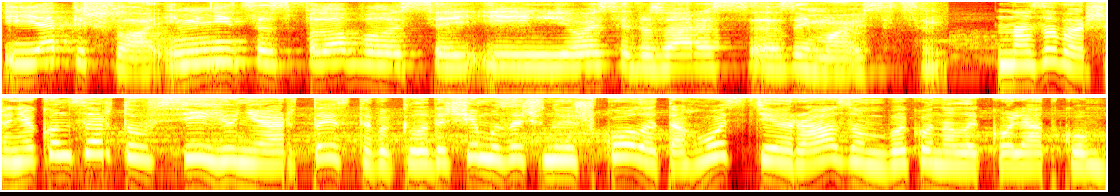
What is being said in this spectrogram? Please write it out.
І я пішла. І мені це сподобалося, і ось я до зараз е, займаюся цим. На завершення концерту всі юні артисти, викладачі музичної школи та гості разом виконали колядку.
